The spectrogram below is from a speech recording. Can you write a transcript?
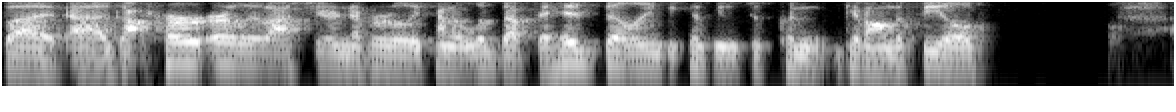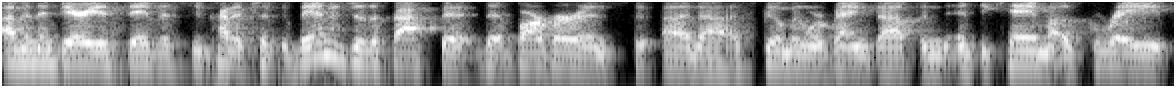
but uh, got hurt early last year, and never really kind of lived up to his billing because he just couldn't get on the field. Um, and then Darius Davis, who kind of took advantage of the fact that that Barber and, and uh, Spielman were banged up and, and, became a great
